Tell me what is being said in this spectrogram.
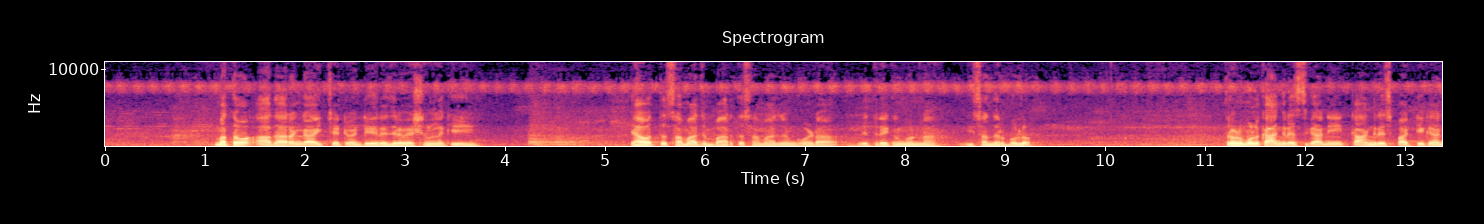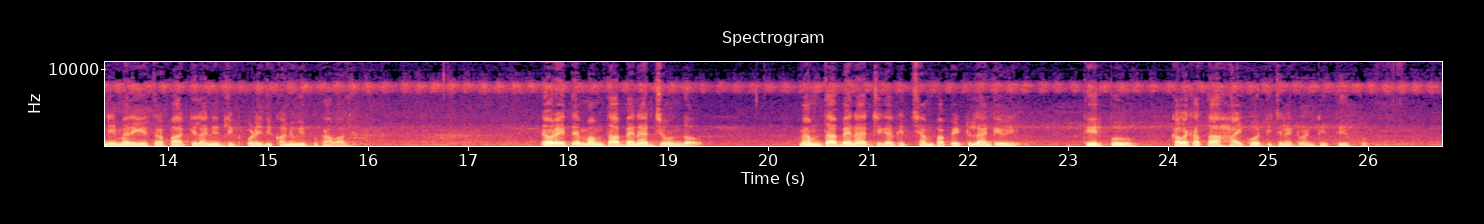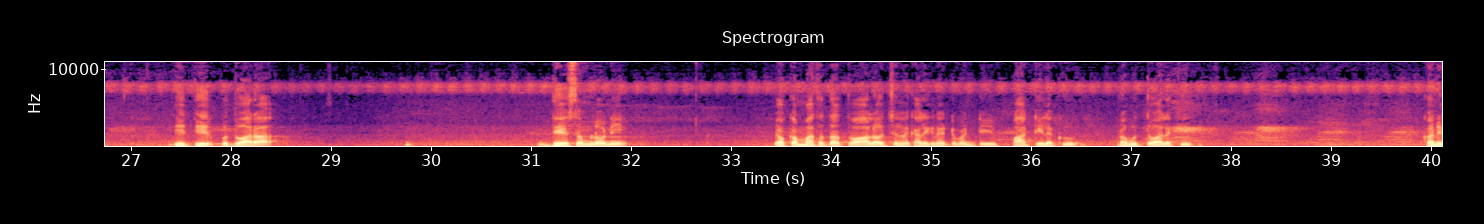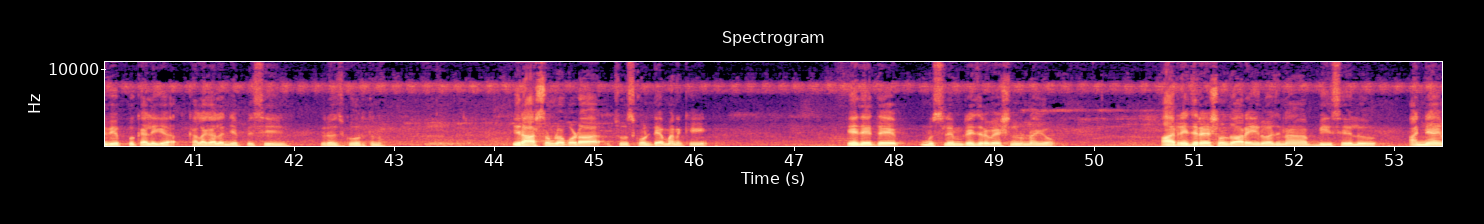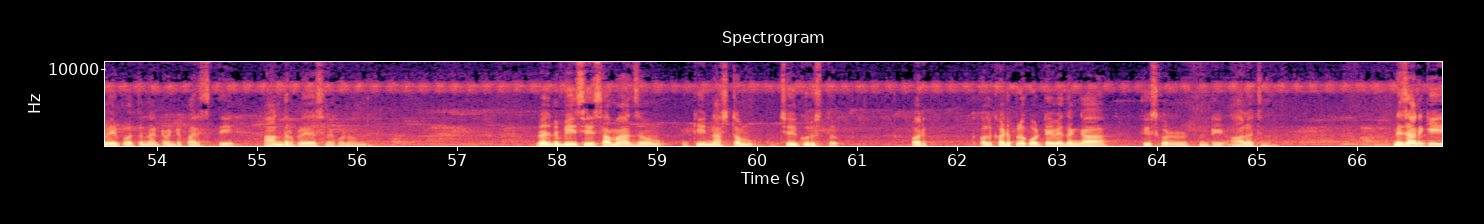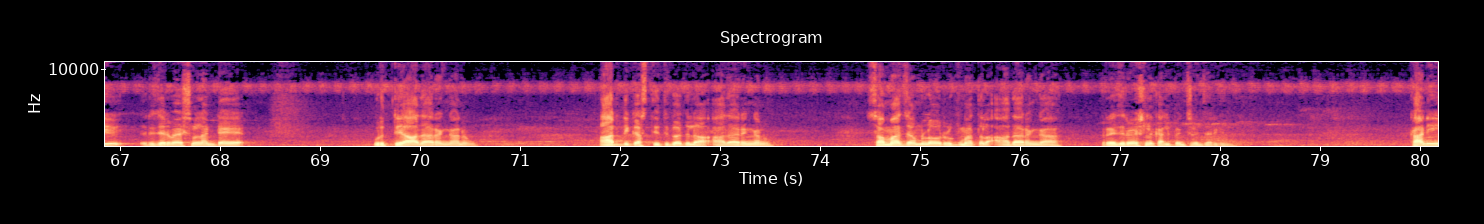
మతం ఆధారంగా ఇచ్చేటువంటి రిజర్వేషన్లకి యావత్ సమాజం భారత సమాజం కూడా వ్యతిరేకంగా ఉన్న ఈ సందర్భంలో తృణమూల్ కాంగ్రెస్ కానీ కాంగ్రెస్ పార్టీ కానీ మరి ఇతర పార్టీలు అన్నింటికి కూడా ఇది కనువిప్పు కావాలి. ఎవరైతే మమతా బెనర్జీ ఉందో మమతా బెనర్జీ గారికి చెంపపెట్టు లాంటి తీర్పు కలకత్తా హైకోర్టు ఇచ్చినటువంటి తీర్పు. ఈ తీర్పు ద్వారా దేశంలోని యొక్క మతతత్వ ఆలోచనలు కలిగినటువంటి పార్టీలకు ప్రభుత్వాలకి కనువిప్పు కలిగ కలగాలని చెప్పేసి ఈరోజు కోరుతున్నాం. ఈ రాష్ట్రంలో కూడా చూసుకుంటే మనకి ఏదైతే ముస్లిం రిజర్వేషన్లు ఉన్నాయో ఆ రిజర్వేషన్ ద్వారా ఈ రోజున బీసీలు అన్యాయం అయిపోతున్నటువంటి పరిస్థితి ఆంధ్రప్రదేశ్లో కూడా ఉంది. ఈరోజున బీసీ సమాజంకి నష్టం చేకూరుస్తూ వారి వాళ్ళ కడుపులు కొట్టే విధంగా తీసుకున్నటువంటి ఆలోచన. నిజానికి రిజర్వేషన్లు అంటే వృత్తి ఆధారంగాను ఆర్థిక స్థితిగతుల ఆధారంగాను సమాజంలో రుగ్మతల ఆధారంగా రిజర్వేషన్లు కల్పించడం జరిగింది. కానీ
